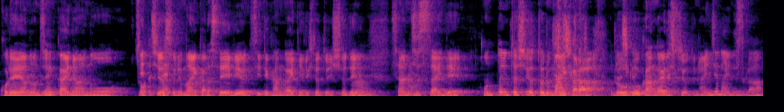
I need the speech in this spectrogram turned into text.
これ、あの、前回のあの、エッチをする前から性病について考えている人と一緒で、うん30歳で、本当に年を取る前から老後を考える必要ってないんじゃないですか？う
